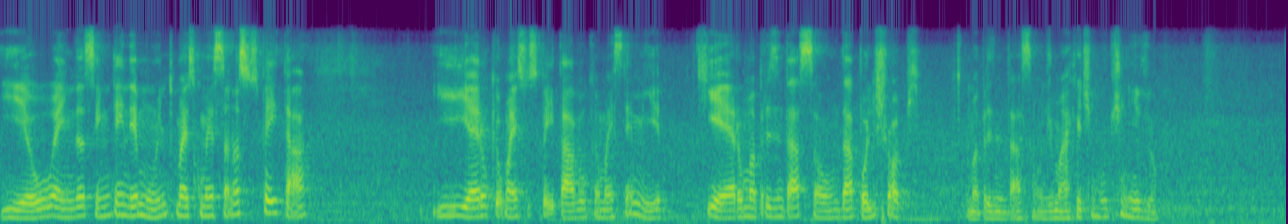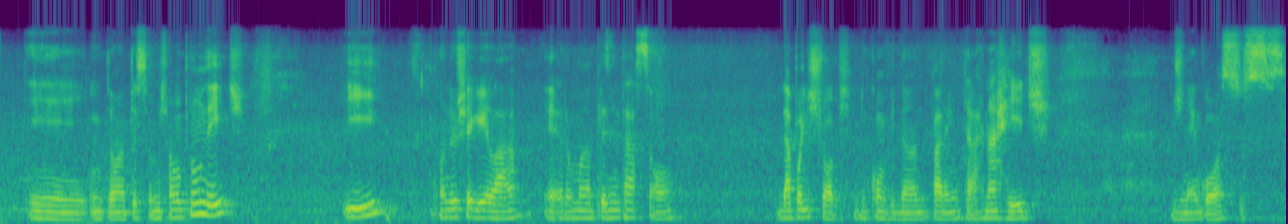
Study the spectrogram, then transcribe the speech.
E eu ainda sem entender muito, mas começando a suspeitar e era o que eu mais suspeitava, o que eu mais temia, que era uma apresentação da Polishop, uma apresentação de marketing multinível. E, então a pessoa me chamou para um date e quando eu cheguei lá era uma apresentação da Polishop, me convidando para entrar na rede de negócios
